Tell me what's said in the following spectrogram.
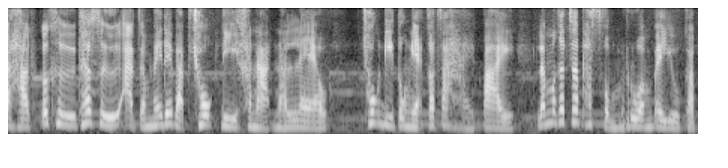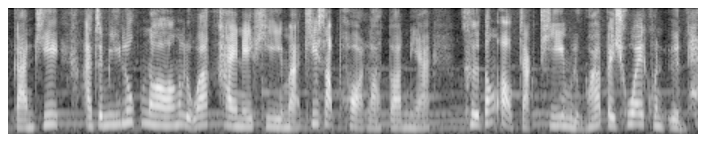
นะคะ ก็คือถ้าซื้ออาจจะไม่ได้แบบโชคดีขนาดนั้นแล้ว โชคดีตรงเนี้ยก็จะหายไป แล้วมันก็จะผสมรวมไปอยู่กับการที่อาจจะมีลูกน้องหรือว่าใครในทีมอะที่ support เราตอนเนี้ย คือต้องออกจากทีมหรือว่าไปช่วยคนอื่นแท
